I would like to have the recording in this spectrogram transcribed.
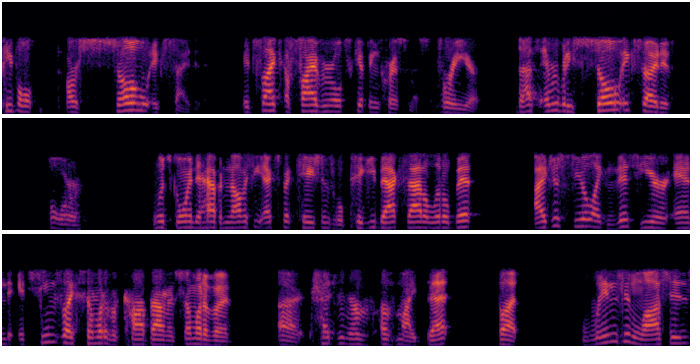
People are so excited. It's like a five year old skipping Christmas for a year. That's everybody's so excited for what's going to happen. And obviously expectations will piggyback that a little bit. I just feel like this year, and it seems like somewhat of a cop out and somewhat of a uh, hedging of, of my bet, but wins and losses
